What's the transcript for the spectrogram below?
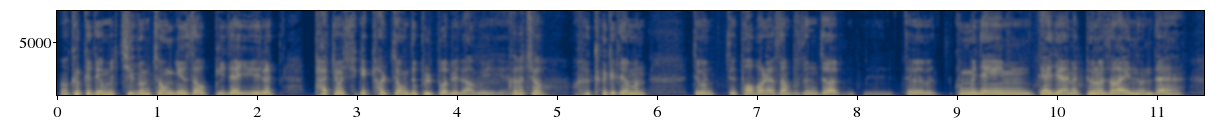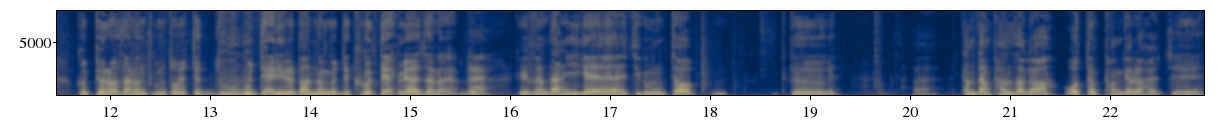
어, 그렇게 되면 지금 정진석 비대위를 발족시킨 결정도 불법이라고 이게. 그렇죠. 그렇게 되면 지금 법원에서 무슨 저, 저 국민의힘 대리하는 변호사가 있는데 그 변호사는 지금 도대체 누구 대리를 받는 건지 그것도 애매하잖아요. 네. 그래서 난 이게 지금 저 그 담당 판사가 어떤 판결을 할지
